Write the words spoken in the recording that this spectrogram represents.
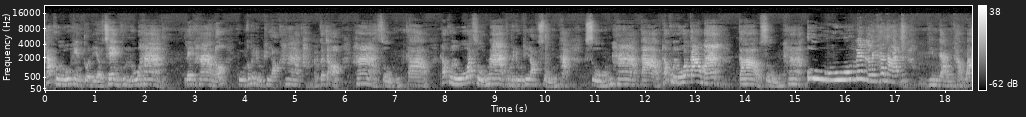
ถ้าคุณรู้เพียงตัวเดียว เช่น คุณรู้ห้าเลขห้าเนาะคุณก็ไปดูที่ล็อก5ค่ะ มันก็จะออก5 0 9ถ้าคุณรู้ว่า0มา คุณไปดูที่ล็อก0ค่ะ0 5 9ถ้าคุณรู้ว่า9มา9 0 5อู้แม่นอะไรขนาด ยืนยันค่ะว่า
